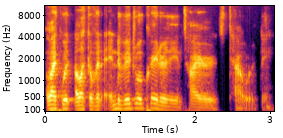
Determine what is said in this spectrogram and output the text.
Like with like of an individual crate or the entire tower thing.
